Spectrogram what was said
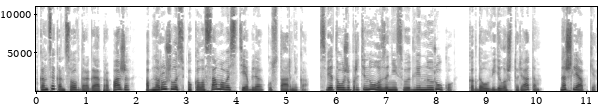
В конце концов, дорогая пропажа обнаружилась около самого стебля кустарника. Света уже протянула за ней свою длинную руку, когда увидела, что рядом на шляпке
